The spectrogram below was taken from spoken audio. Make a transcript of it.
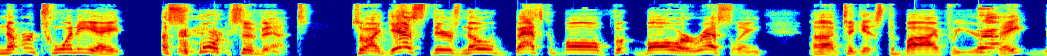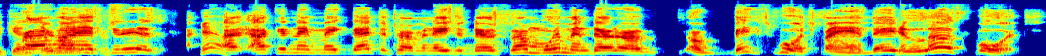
number 28, a sports event. So I guess there's no basketball, football, or wrestling uh, tickets to buy for your Well, date because well, they're not ask you interested. this: Yeah. I, how can they make that determination? There's some women that are, are big sports fans. They Yep. love sports.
